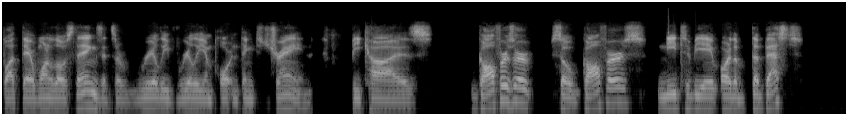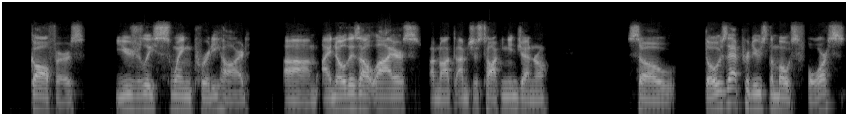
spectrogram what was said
but they're one of those things. It's a really, really important thing to train because golfers are so golfers need to be able, or the, the best golfers usually swing pretty hard. Um, I know there's outliers. I'm not, I'm just talking in general. So those that produce the most force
